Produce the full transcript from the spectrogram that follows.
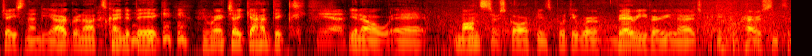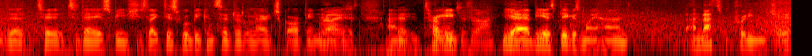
Jason and the Argonauts kind of big. they weren't gigantic, Yeah. you know, uh, monster scorpions, but they were very, very large in comparison to the to today's species. Like this would be considered a large scorpion Right. nowadays, and About probably long, yeah, it'd be as big as my hand, and that's pretty much it.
